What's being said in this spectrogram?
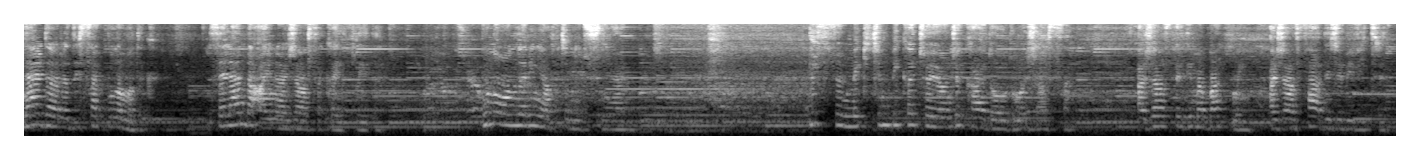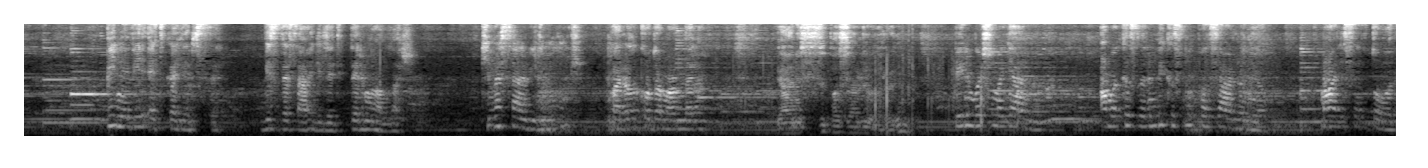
Nerede aradıysak bulamadık. Selen de aynı ajansa kayıtlıydı. Bunu onların yaptığını düşünüyorum. İş sürmek için birkaç ay önce kaydoldum ajansa. Ajans dediğime bakmayın. Ajans sadece bir vitrin. Bir nevi et galerisi. Bizde sergiledikleri mallar. Kime sergiliyorlar? Paralı kodamanlara. Yani sizi pazarlıyorlar öyle mi? Benim başıma gelmedi. Ama kızların bir kısmı pazarlanıyor. Maalesef doğru.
